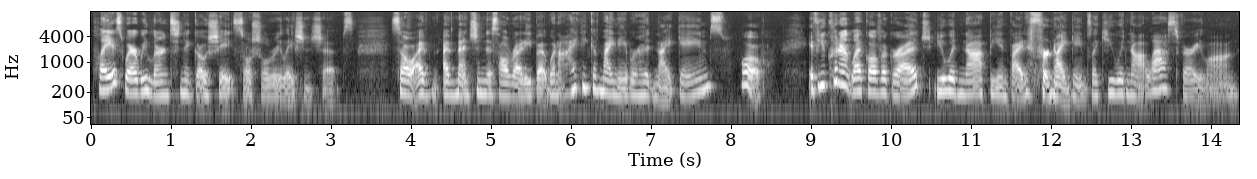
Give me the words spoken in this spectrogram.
Play is where we learn to negotiate social relationships. So I've, I've mentioned this already, but when I think of my neighborhood night games, whoa, if you couldn't let go of a grudge, you would not be invited for night games. Like you would not last very long.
